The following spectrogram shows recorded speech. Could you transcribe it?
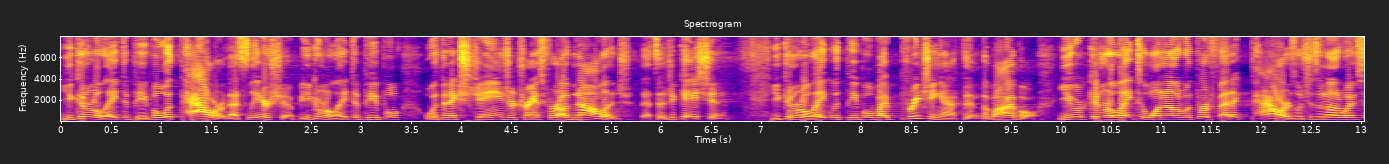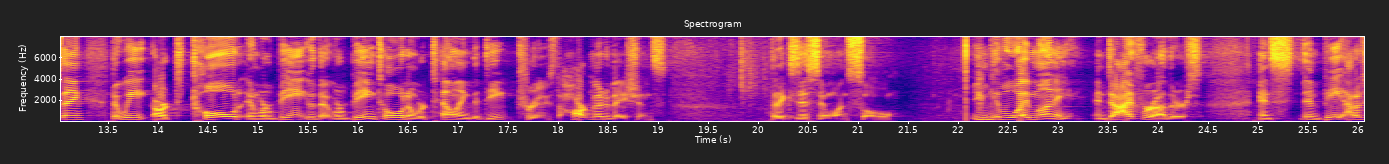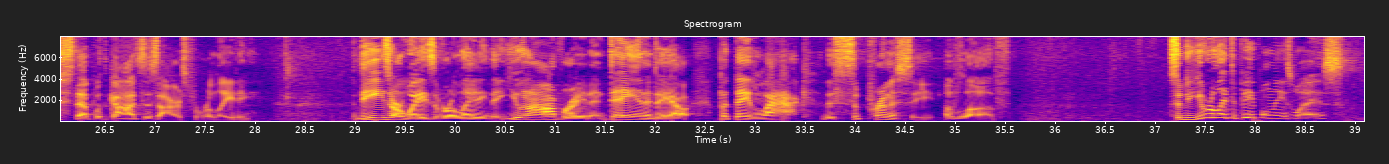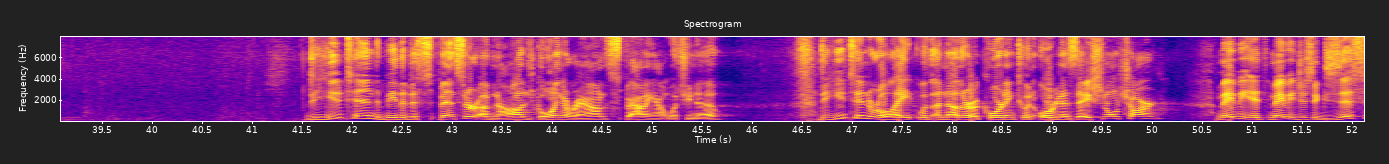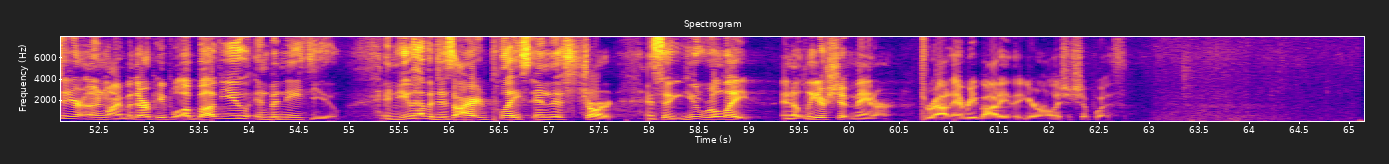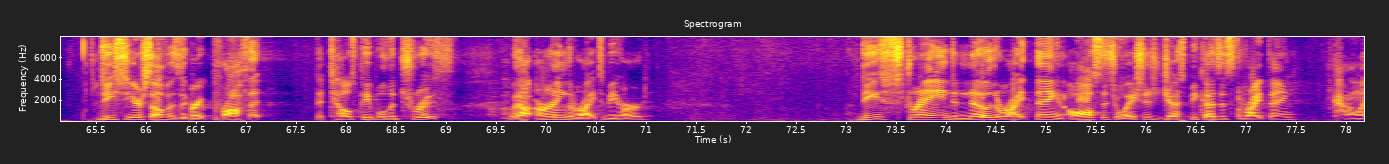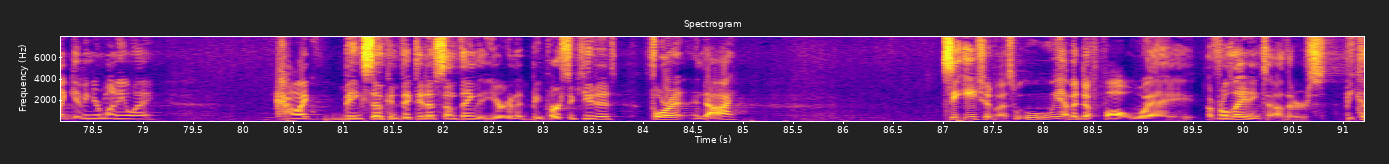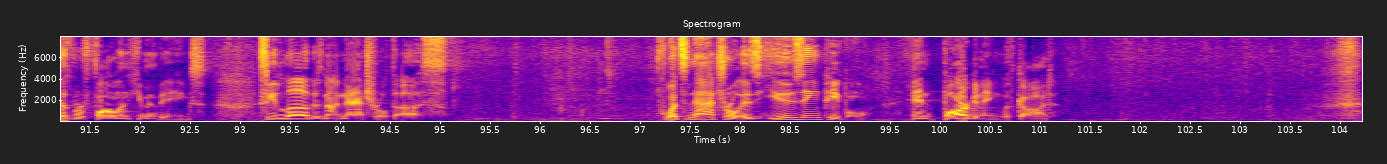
You can relate to people with power, that's leadership. You can relate to people with an exchange or transfer of knowledge, that's education. You can relate with people by preaching at them, the Bible. You can relate to one another with prophetic powers, which is another way of saying that we are told and we're being that we're being told and we're telling the deep truths, the heart motivations that exist in one's soul. You can give away money and die for others and, and be out of step with God's desires for relating. These are ways of relating that you and I operate in day in and day out, but they lack this supremacy of love. So, do you relate to people in these ways? Do you tend to be the dispenser of knowledge going around spouting out what you know? Do you tend to relate with another according to an organizational chart? Maybe it, maybe it just exists in your own mind, but there are people above you and beneath you. And you have a desired place in this chart. And so you relate in a leadership manner throughout everybody that you're in relationship with. Do you see yourself as the great prophet that tells people the truth without earning the right to be heard? Do you strain to know the right thing in all situations just because it's the right thing? Kind of like giving your money away? Kind of like being so convicted of something that you're going to be persecuted for it and die? See, each of us, we have a default way of relating to others because we're fallen human beings. See, love is not natural to us. What's natural is using people and bargaining with God.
